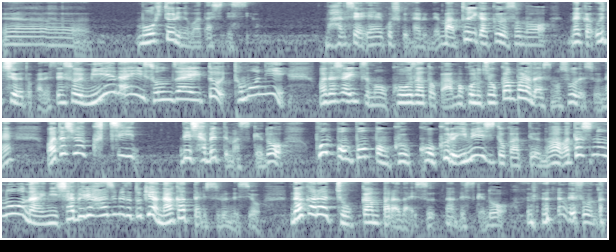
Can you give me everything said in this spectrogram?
もう一人の私ですよ。ま、話がややこしくなるんで、まあ、とにかくそのなんか宇宙とかですねそういう見えない存在とともに私はいつも講座とか、まあ、この直感パラダイスもそうですよね私は口で喋ってますけど、ポンポンポンポンくこう来るイメージとかっていうのは私の脳内に喋り始めた時はなかったりするんですよ。だから直感パラダイスなんですけど、なんでそんな、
